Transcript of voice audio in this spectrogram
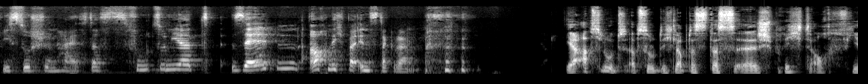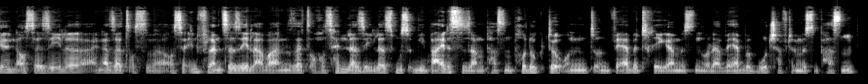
wie es so schön heißt. Das funktioniert selten, auch nicht bei Instagram. Ja, absolut, absolut. Ich glaube, das, das äh, spricht auch vielen aus der Seele, einerseits aus, aus der Influencer-Seele, aber andererseits auch aus Händlerseele. Es muss irgendwie beides zusammenpassen. Produkte und, und Werbeträger müssen oder Werbebotschafter müssen passen.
